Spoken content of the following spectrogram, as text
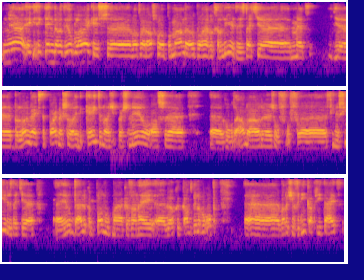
Ja, ik, ik denk dat het heel belangrijk is, wat wij de afgelopen maanden ook wel hebben geleerd, is dat je met je belangrijkste partners, zowel in de keten als je personeel, als bijvoorbeeld aandeelhouders of, of eh, financierders, dat je eh, heel duidelijk een plan moet maken van hey, eh, welke kant willen we op. wat is je verdiencapaciteit?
